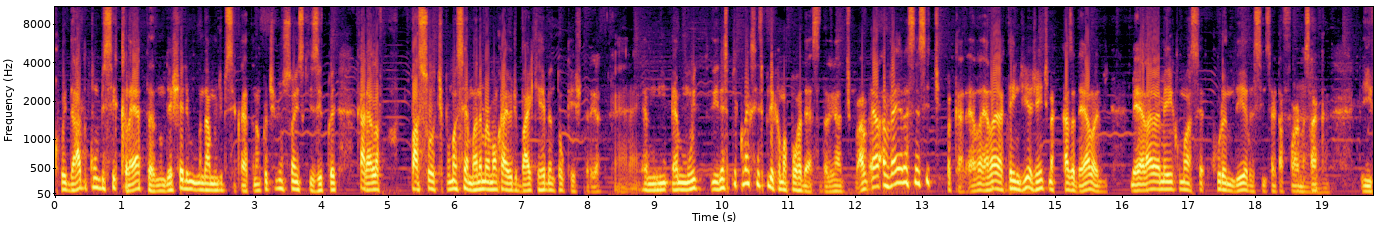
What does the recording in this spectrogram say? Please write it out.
cuidado com bicicleta, não deixa ele andar muito de bicicleta, não, que eu tive um sonho esquisito. Cara, ela passou, tipo, uma semana, meu irmão caiu de bike e arrebentou o queixo, tá ligado? Caralho. É, é muito. inexplic- Como é que você explica uma porra dessa, tá ligado? Tipo, a, a velha era sensitiva, cara. Ela, ela atendia a gente na casa dela. Ela era meio como uma curandeira, assim, de certa forma, saca? E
